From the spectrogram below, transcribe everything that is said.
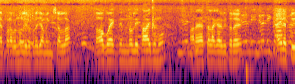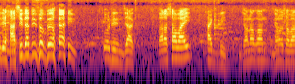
এরপর আবার নলির উপরে যাব ইনশাল্লাহ। তো অগো একদিন নলি খাওয়াই দেবো আর একটা লাগার ভিতরে। আরে, তুই যে হাসিটা রে ভাই, কঠিন, যাক। তারা সবাই থাকবি, জনগণ, জনসভা।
